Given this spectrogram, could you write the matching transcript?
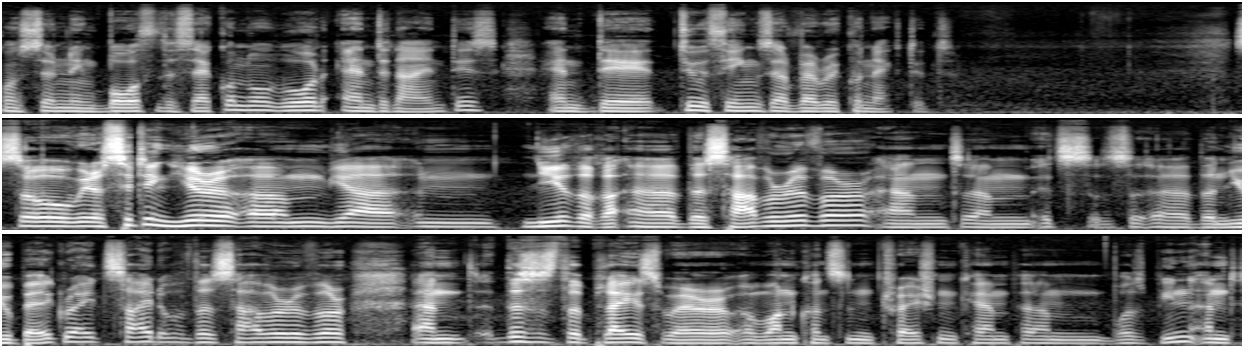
concerning both the Second World War and the 90s, and the two things are very connected. So we are sitting here, um, yeah, um, near the uh, the Sava River, and um, it's uh, the New Belgrade side of the Sava River, and this is the place where uh, one concentration camp um, was been. And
